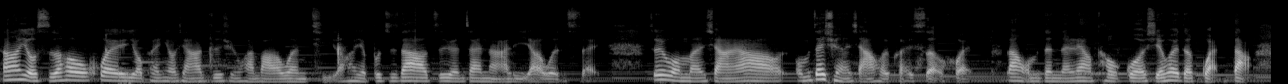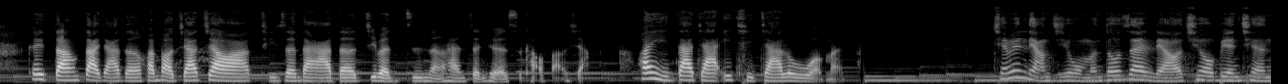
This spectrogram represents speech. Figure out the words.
常常有时候会有朋友想要咨询环保的问题，然后也不知道资源在哪里，要问谁，所以我们想要，我们这群人想要回馈社会，让我们的能量透过协会的管道，可以当大家的环保家教啊，提升大家的基本职能和正确的思考方向。欢迎大家一起加入我们。前面两集我们都在聊气候变迁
